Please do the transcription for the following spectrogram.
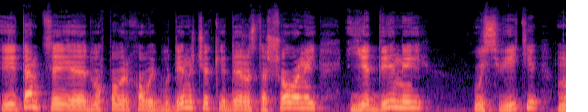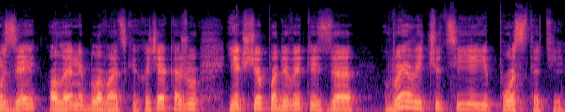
І там цей е, двохповерховий будиночок, де розташований єдиний у світі музей Олени Блаватської. Хоча я кажу, якщо подивитись за величчю цієї постаті,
